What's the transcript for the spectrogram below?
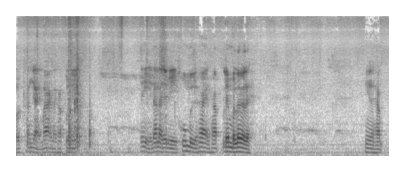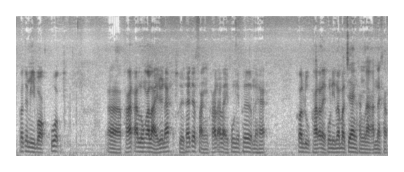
รถคันใหญ่มากนะครับ ตัวนี้ นี่ด้านในจะมีคู่มือให้นะครับ เล่มเบลเลอร์เลย นี่นะครับ ก็จะมีบอกพวกพาร์ทอะลงอะไหล่ด้วยนะเผื่อถ้าจะสั่งพาร์ทอะไหล่พวกนี้เพิ่มนะฮะก็ดูพาร์ทอะไหล่พวกนี้แล้วมาแจ้งทางร้านนะครับ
